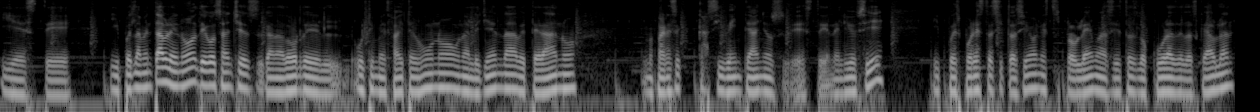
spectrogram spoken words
Y este. Y pues lamentable, ¿no? Diego Sánchez, ganador del Ultimate Fighter 1, una leyenda, veterano me parece casi 20 años este, en el UFC. Y pues por esta situación, estos problemas y estas locuras de las que hablan,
